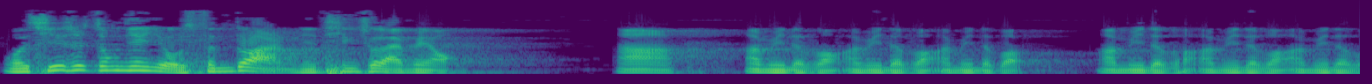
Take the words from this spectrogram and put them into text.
我其实中间有分段，你听出来没有？啊，阿弥陀佛，阿弥陀佛，阿弥陀佛，阿弥陀佛，阿弥陀佛，阿弥陀佛，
